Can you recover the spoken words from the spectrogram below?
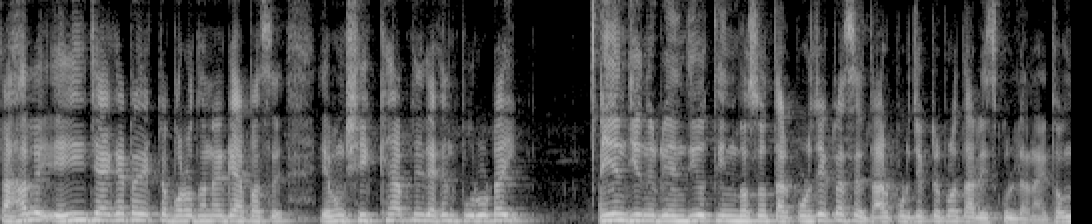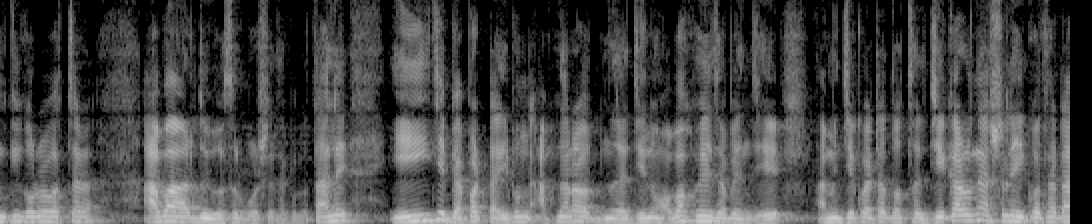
তাহলে এই জায়গাটায় একটা বড় ধরনের গ্যাপ আছে। এবং শিক্ষা আপনি দেখেন পুরোটাই ইঞ্জিনিয়ার এনজিও তিন বছর, তার প্রজেক্ট আছে, তার প্রজেক্টের পর তার স্কুলটা নাই। তখন কী করবে বাচ্চারা? আবার দুই বছর বসে থাকল। তাহলে এই যে ব্যাপারটা এবং আপনারা জেনে অবাক হয়ে যাবেন যে আমি যে কয়টা তথ্য, যে কারণে আসলে এই কথাটা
